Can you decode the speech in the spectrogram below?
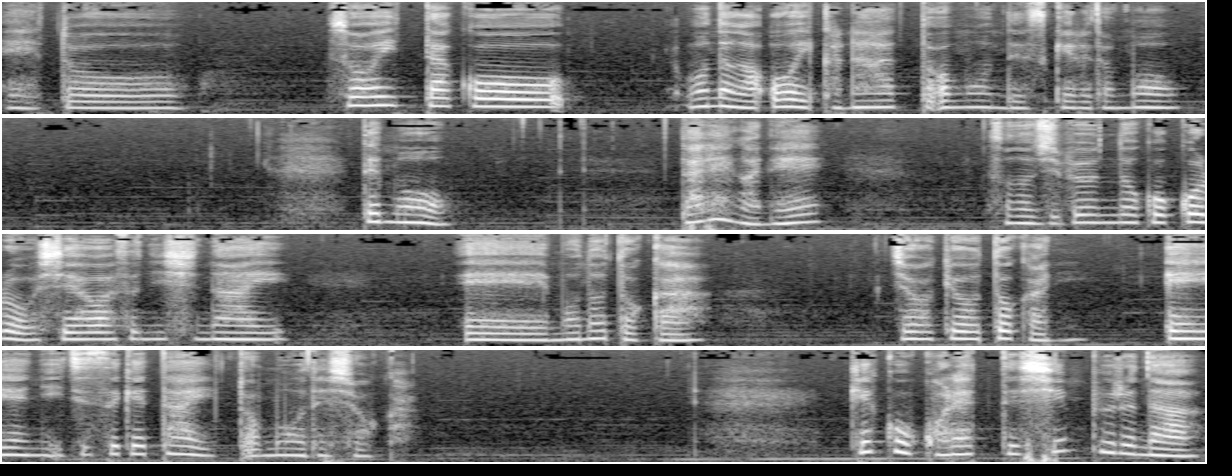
えーとそういったこうものが多いかなと思うんですけれどもでも誰がねその自分の心を幸せにしない、えー、ものとか状況とかに永遠に居続けたいと思うでしょうか？結構これってシンプルな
